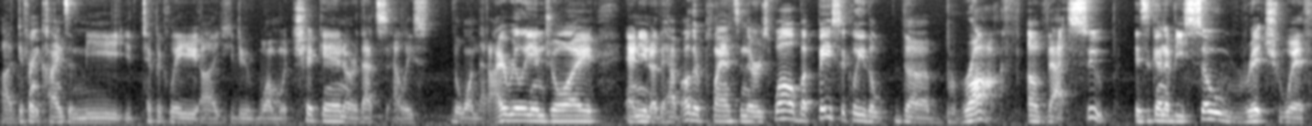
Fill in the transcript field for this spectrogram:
uh, different kinds of meat. Typically, uh, you could do one with chicken, or that's at least the one that I really enjoy. And you know, they have other plants in there as well, but basically the the broth of that soup is going to be so rich with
